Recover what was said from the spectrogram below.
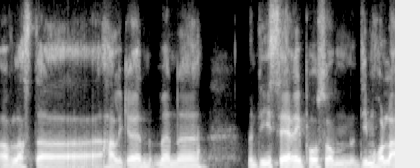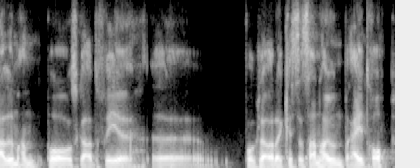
avlaste Hallgren. Men, eh, men, de ser jeg på som De må holde alle mann på skadefrie uh, for å klare det. Kristiansand har jo en bred tropp.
